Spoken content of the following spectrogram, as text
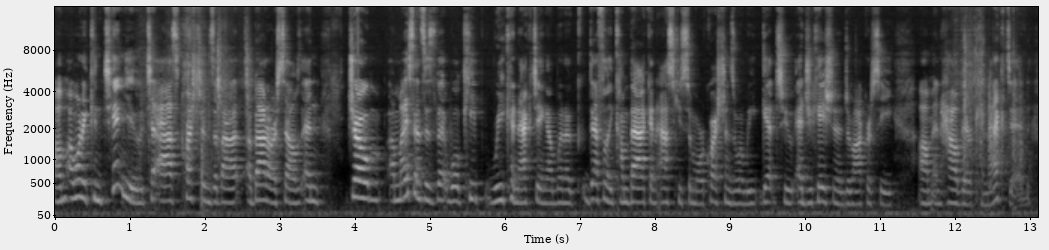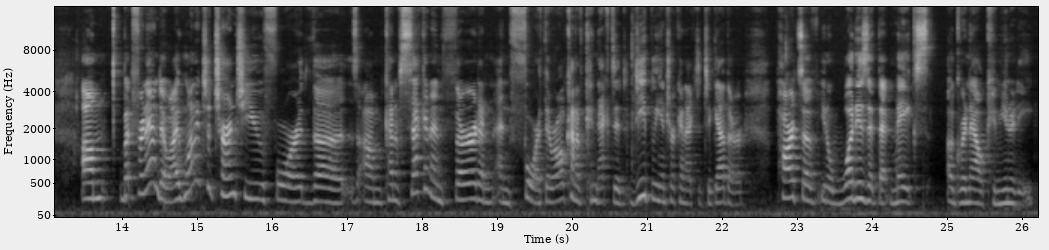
Um, i want to continue to ask questions about about ourselves. And Joe, uh, my sense is that we'll keep reconnecting. I'm going to definitely come back and ask you some more questions when we get to education and democracy um, and how they're connected. Um, but Fernando, I wanted to turn to you for the um, kind of second and third and, and fourth. They're all kind of connected, deeply interconnected together. Parts of, you know, what is it that makes a Grinnell community?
